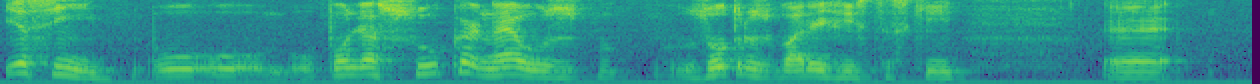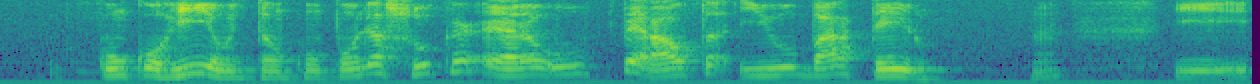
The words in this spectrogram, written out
e assim, o, o, o, Pão de Açúcar, né, os, os outros varejistas que é, concorriam então com o Pão de Açúcar era o Peralta e o Barateiro. Né? E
